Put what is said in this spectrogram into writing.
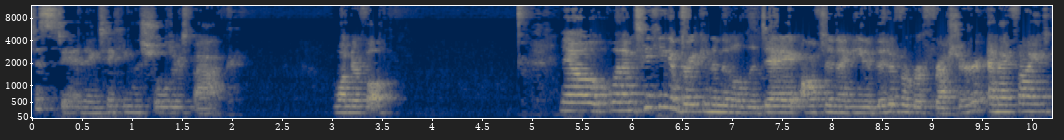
to standing, taking the shoulders back. Wonderful. Now, when I'm taking a break in the middle of the day, often I need a bit of a refresher, and I find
